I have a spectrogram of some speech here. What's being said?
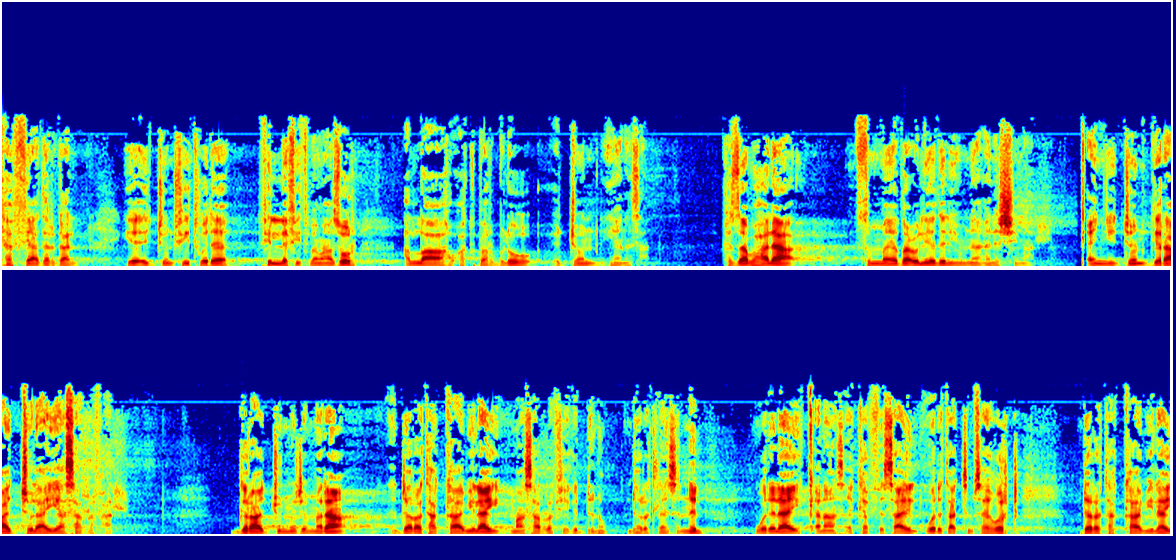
ከፍ ያደርጋል የእጁን ፊት ወደ ፊት ለፊት በማዞር አላሁ አክበር ብሎ እጁን ያነሳል ከዛ በኋላ ثم يضع اليد اليمنى على الشمال ቀኝ እጁን ግራ እጁ ላይ ያሳርፋል ግራ እጁን መጀመሪያ ደረት አካባቢ ላይ ማሳረፍ የግድ ነው ደረት ላይ ስንል ወደ ላይ ቀና ከፍ ሳይል ወደ ታችም ሳይወርድ ደረት አካባቢ ላይ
